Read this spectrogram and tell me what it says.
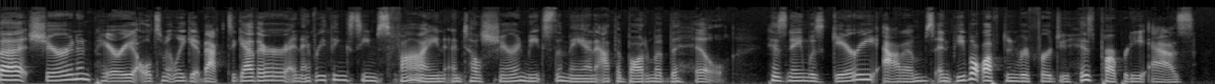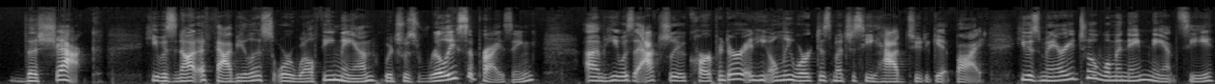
But Sharon and Perry ultimately get back together, and everything seems fine until Sharon meets the man at the bottom of the hill. His name was Gary Adams, and people often referred to his property as the shack. He was not a fabulous or wealthy man, which was really surprising. Um, he was actually a carpenter and he only worked as much as he had to to get by. He was married to a woman named Nancy.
